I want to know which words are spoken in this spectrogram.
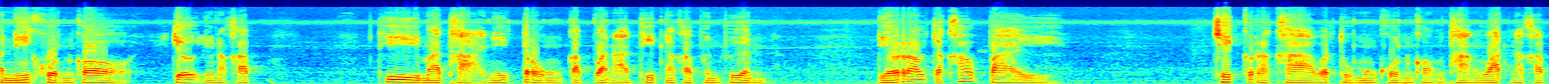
วันนี้คนก็เยอะอยู่นะครับ ที่มาถ่ายนี้ตรงกับวันอาทิตย์นะครับเพื่อนๆ เดี๋ยวเราจะเข้าไปเช็คราคาวัตถุมงคลของทางวัดนะครับ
